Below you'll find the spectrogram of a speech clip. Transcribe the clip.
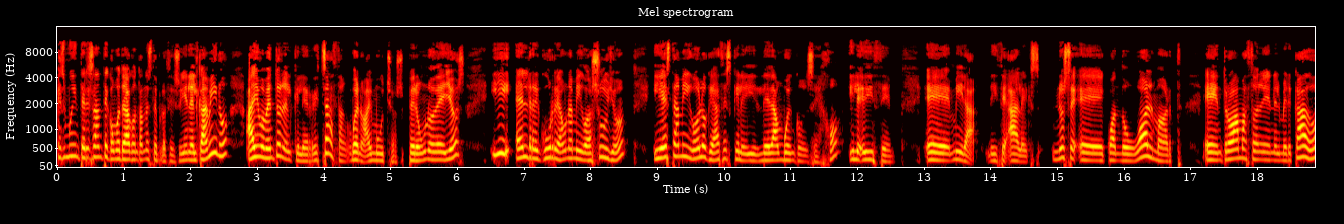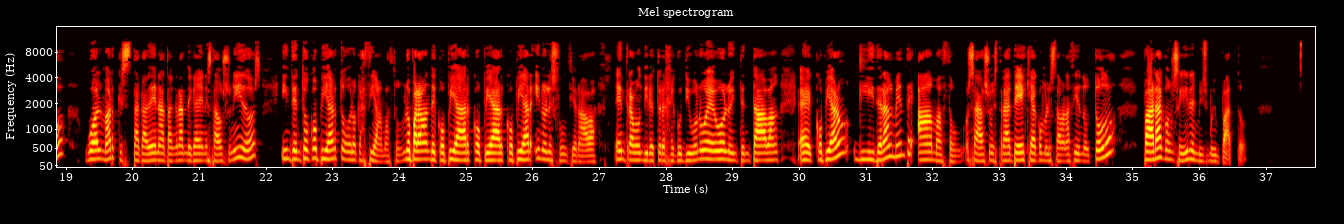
es muy interesante cómo te va contando este proceso. Y en el camino hay un momento en el que le rechazan. Bueno, hay muchos, pero uno de ellos. Y él recurre a un amigo suyo. Y este amigo lo que hace es que le, da un buen consejo. Y le dice, eh, mira, dice Alex, no sé, eh, cuando Walmart eh, entró a Amazon en el mercado, Walmart, que es esta cadena tan grande que hay en Estados Unidos, intentó copiar todo lo que hacía Amazon. No paraban de copiar, copiar, copiar y no les funcionaba. Entraba un director ejecutivo nuevo, lo intentaban, eh, copiaron literalmente a Amazon, o sea, su estrategia, cómo lo estaban haciendo todo para conseguir el mismo impacto.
